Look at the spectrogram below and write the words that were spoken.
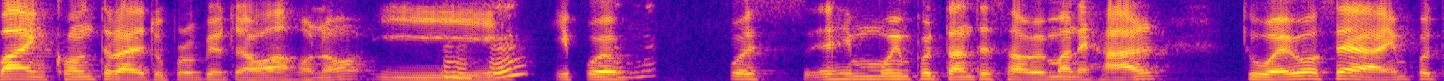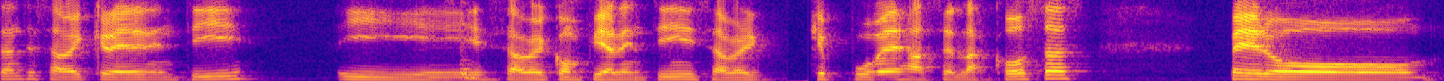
va en contra de tu propio trabajo, ¿no? Y, y pues, pues es muy importante saber manejar tu ego, o sea, es importante saber creer en ti, y saber confiar en ti y saber que puedes hacer las cosas, pero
